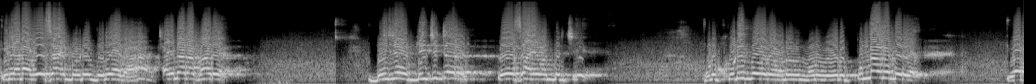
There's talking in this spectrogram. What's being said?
இல்லைன்னா விவசாயம் பண்ணணும் தெரியாதா? சைனால பாரு. டிஜி- டிஜிட்டல் விவசாயம் வந்துருச்சு. உனக்கு குடிபோத உனக்கு ஒரு புண்ணாக தெரியாது. இவர்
